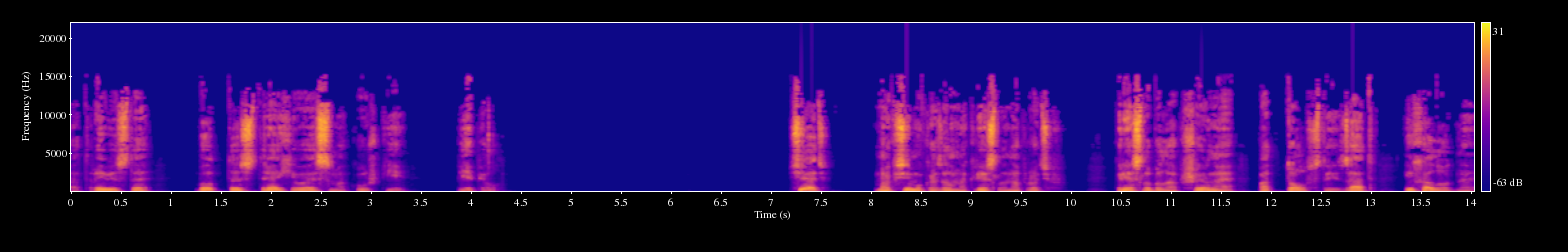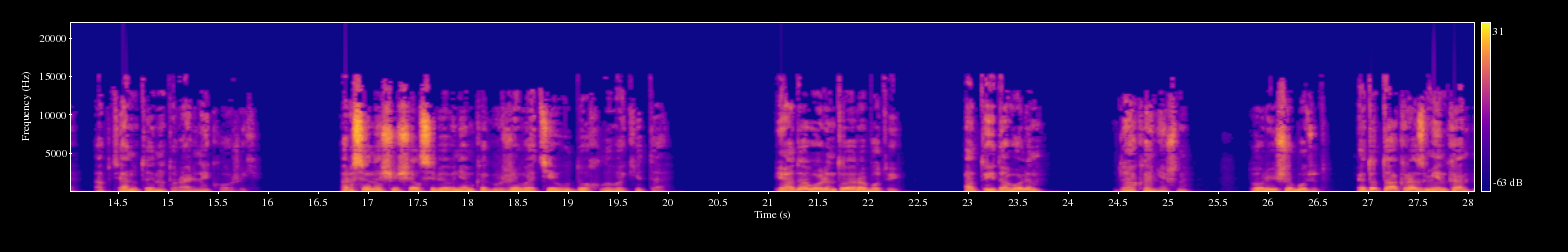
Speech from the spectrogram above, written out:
отрывисто, будто стряхивая с макушки пепел. «Сядь!» — Максим указал на кресло напротив. Кресло было обширное, под толстый зад и холодное, обтянутое натуральной кожей. Арсен ощущал себя в нем, как в животе у дохлого кита. «Я доволен твоей работой. А ты доволен?» «Да, конечно. То ли еще будет. Это так, разминка.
